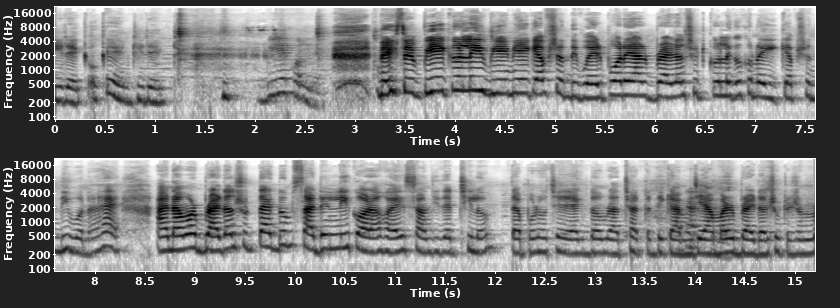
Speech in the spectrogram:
ডিরেক্ট ওকে ডিরেক্ট বিয়ে করলে? নেক্সট বিয়ে করলেই বিয়ে নিয়ে ক্যাপশন দিব। এরপরে আর ব্রাইডাল শ্যুট করলে কখনো এই ক্যাপশন দিব না হ্যাঁ? অ্যান্ড আমার ব্রাইডাল শ্যুটটা একদম সাডেনলি করা হয় সানজিদার ছিল। তারপর হচ্ছে একদম রাত সাতটার দিকে আমি যে আমার ব্রাইডাল শ্যুটের জন্য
